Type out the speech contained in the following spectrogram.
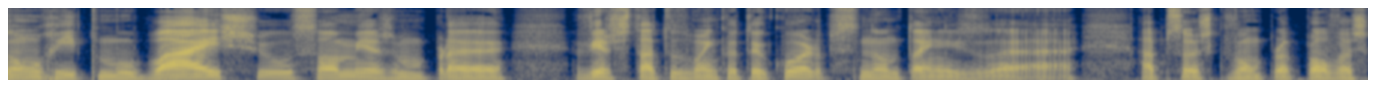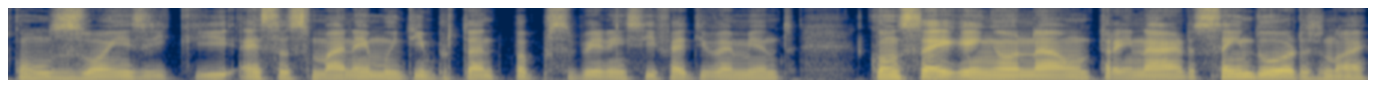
a um ritmo baixo, só mesmo para ver se está tudo bem com o teu corpo. Se não tens. Uh, há pessoas que vão para provas com lesões e que essa semana é muito importante para perceberem se efetivamente conseguem ou não treinar sem dores, não é?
